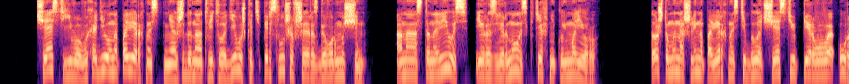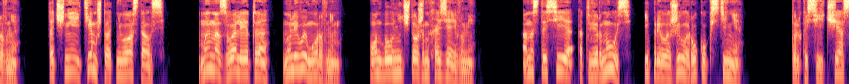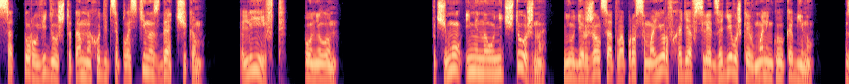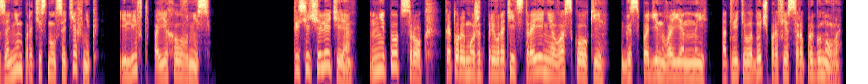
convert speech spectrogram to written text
«Часть его выходила на поверхность», — неожиданно ответила девушка, теперь слушавшая разговор мужчин. Она остановилась и развернулась к технику и майору. То, что мы нашли на поверхности, было частью первого уровня. Точнее, тем, что от него осталось. Мы назвали это нулевым уровнем. Он был уничтожен хозяевами. Анастасия отвернулась и приложила руку к стене. Только сейчас Саттор увидел, что там находится пластина с датчиком. «Лифт», — понял он. Почему именно уничтожено? Не удержался от вопроса майор, входя вслед за девушкой в маленькую кабину. За ним протиснулся техник, и лифт поехал вниз. «Тысячелетие — не тот срок, который может превратить строение в осколки, господин военный», ответила дочь профессора Прыгунова.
